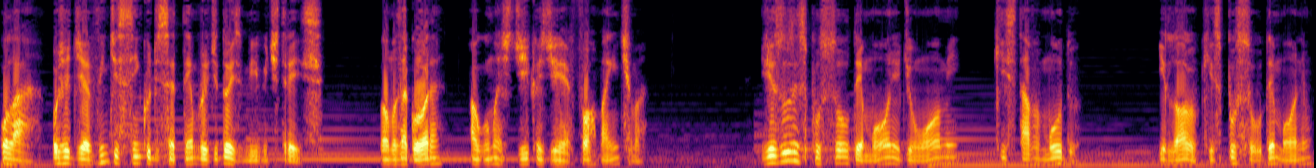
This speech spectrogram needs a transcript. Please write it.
Olá, hoje é dia 25 de setembro de 2023. Vamos agora a algumas dicas de reforma íntima. Jesus expulsou o demônio de um homem que estava mudo, e logo que expulsou o demônio,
